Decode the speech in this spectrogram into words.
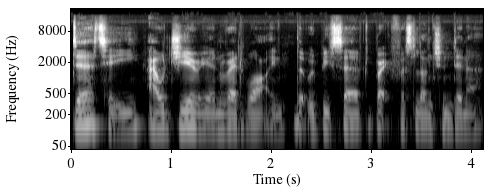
dirty Algerian red wine that would be served breakfast, lunch, and dinner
